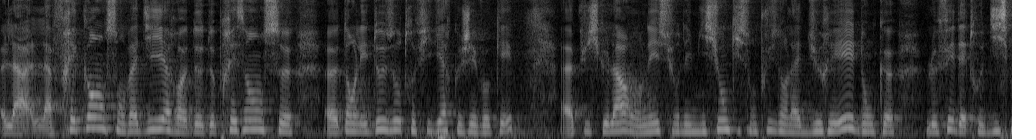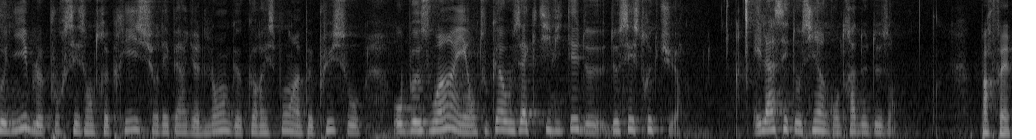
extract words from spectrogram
la, fréquence, on va dire, de, présence euh, dans les deux autres filières que j'évoquais, euh, puisque là, on est sur des missions qui sont plus dans la durée. Donc, le fait d'être disponible pour ces entreprises sur des périodes longues correspond un peu plus aux, besoins et en tout cas aux activités de ces structures. Et là, c'est aussi un contrat de deux ans. Parfait.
